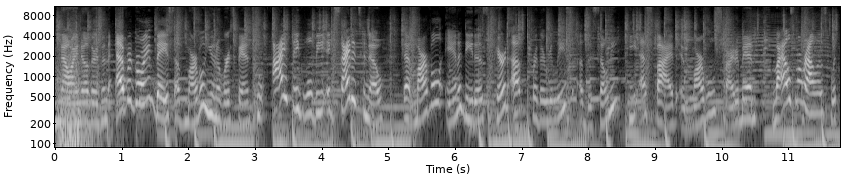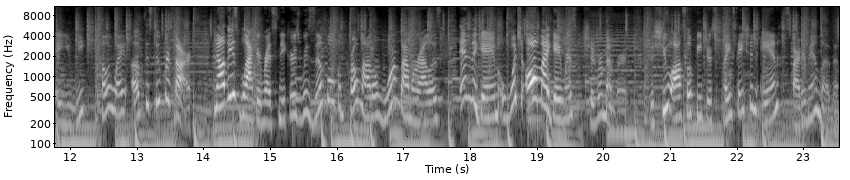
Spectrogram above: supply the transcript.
Now, I know there's an ever growing base of Marvel Universe fans who I think will be excited to know that Marvel and Adidas paired up for the release of the Sony PS5 and Marvel Spider Man Miles Morales with a unique colorway of the superstar. Now, these black and red sneakers resemble the pro model worn by Morales in the game, which all my gamers should remember. The shoe also features PlayStation and Spider Man logos.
